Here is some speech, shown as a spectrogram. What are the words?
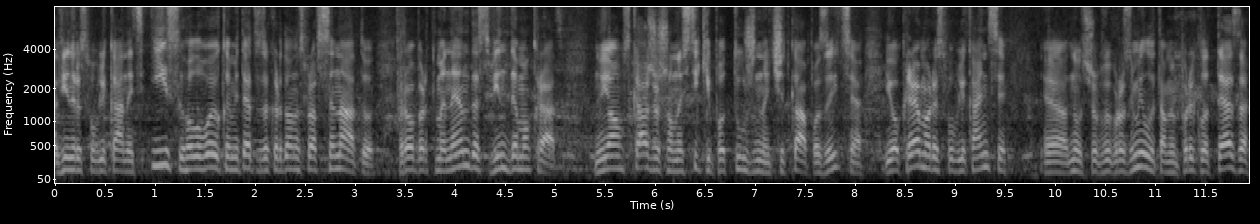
він республіканець, і з головою комітету закордонних справ Сенату Роберт Менендес. Він демократ. Ну я вам скажу, що настільки потужна, чітка позиція, і окремо республіканці. Е, Ну щоб ви розуміли, там, наприклад, теза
